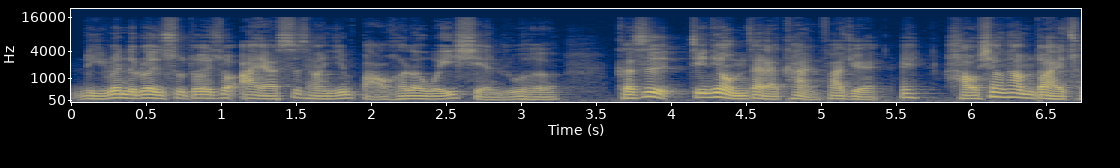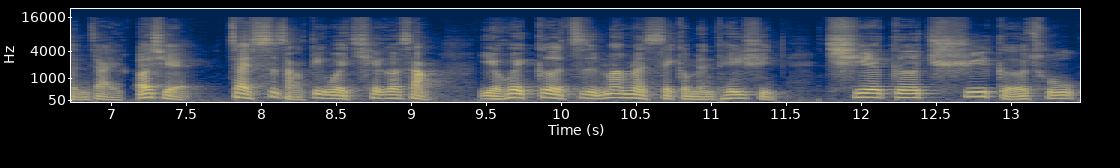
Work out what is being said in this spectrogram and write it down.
理论的论述都会说，哎呀市场已经饱和了，危险如何？可是今天我们再来看，发觉哎好像他们都还存在，而且在市场定位切割上也会各自慢慢 segmentation。切割区隔出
